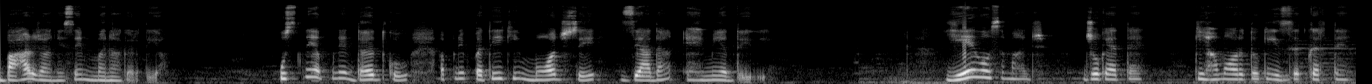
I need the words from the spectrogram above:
बाहर जाने से मना कर दिया। उसने अपने दर्द को अपने पति की मौज से ज़्यादा अहमियत दे दी। ये वो समाज जो कहता है कि हम औरतों की इज़्ज़त करते हैं।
